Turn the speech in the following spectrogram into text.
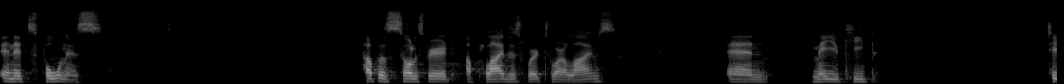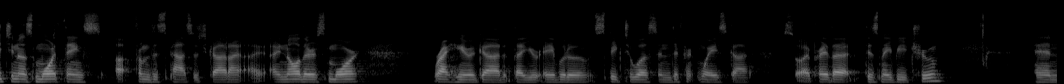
in its fullness. Help us, Holy Spirit, apply this word to our lives. And may you keep teaching us more things uh, from this passage, God. I, I, I know there's more right here, God, that you're able to speak to us in different ways, God. So I pray that this may be true. And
